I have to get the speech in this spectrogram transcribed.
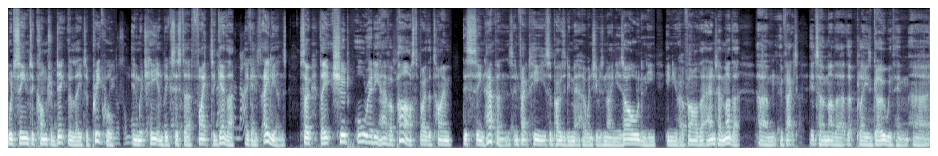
would seem to contradict the later prequel, in which he and Big Sister fight together against aliens. So they should already have a past by the time this scene happens. In fact, he supposedly met her when she was nine years old, and he, he knew her father and her mother. Um, in fact, it's her mother that plays Go with him uh,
